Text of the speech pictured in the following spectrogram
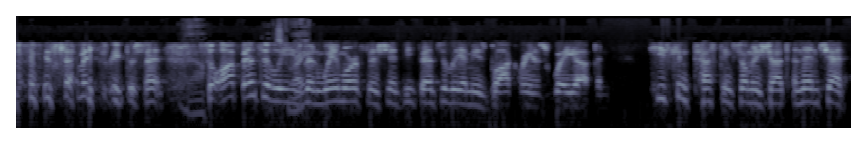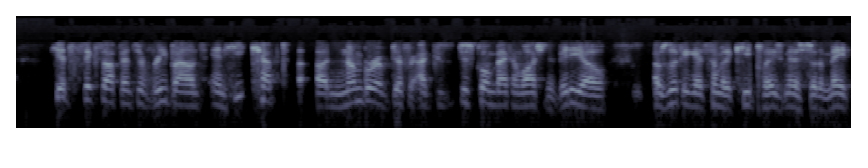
Seventy-three percent. So offensively, he's been way more efficient. Defensively, I mean, his block rate is way up, and he's contesting so many shots. And then Chad, he had six offensive rebounds, and he kept a number of different. I- Just going back and watching the video, I was looking at some of the key plays Minnesota made.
